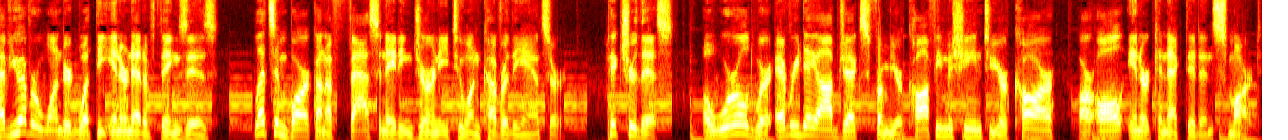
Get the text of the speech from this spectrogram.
Have you ever wondered what the Internet of Things is? Let's embark on a fascinating journey to uncover the answer. Picture this, a world where everyday objects from your coffee machine to your car are all interconnected and smart.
